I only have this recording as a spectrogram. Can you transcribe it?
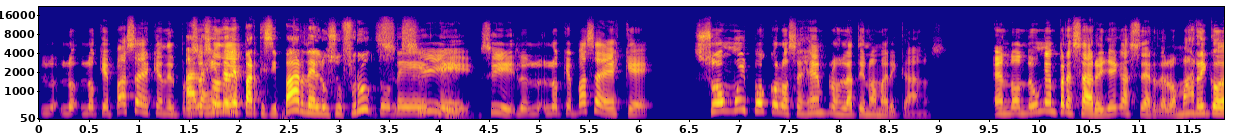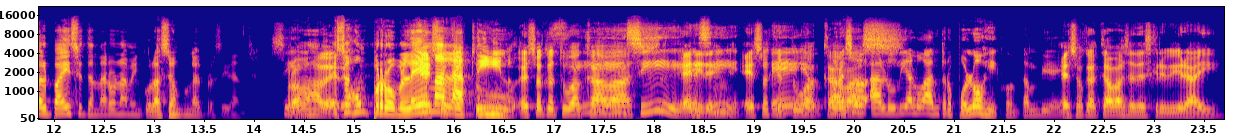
Lo, lo- lo que pasa es que en el a proceso la gente de, participar del usufructo de, sí, de- sí. Lo que pasa es que son muy pocos los ejemplos latinoamericanos en donde un empresario llega a ser de los más ricos del país y tener una vinculación con el presidente. Sí. Pero vamos a ver. Eso es un problema eso que tú- latino. eso que tú Sí, acabas, sí, eh, Eriden, sí. eso que Eh, tú eh, acabas, Por eso aludí a lo antropológico también. eso que acabas de describir ahí,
